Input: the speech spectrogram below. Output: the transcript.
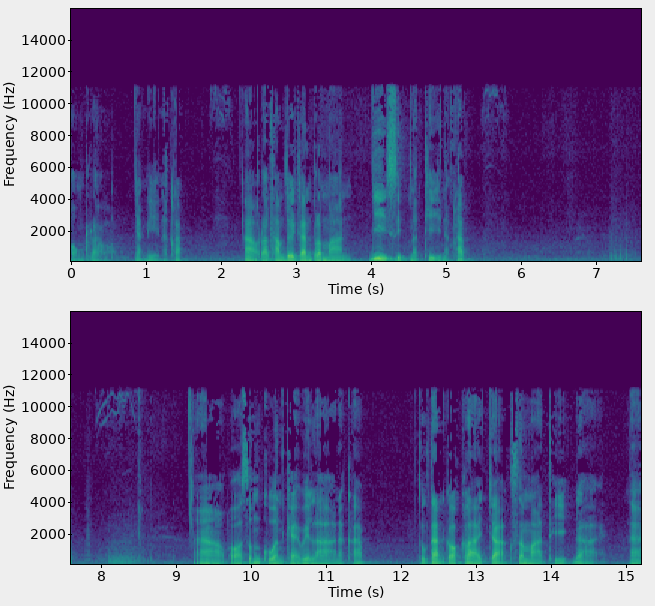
ของเรา อย่างนี้นะครับ อ้าว เราทำด้วยกันประมาณ 20 นาทีนะครับ อ้าวพอสมควรแก่เวลานะครับ ทุกท่านก็คลายจากสมาธิได้นะ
